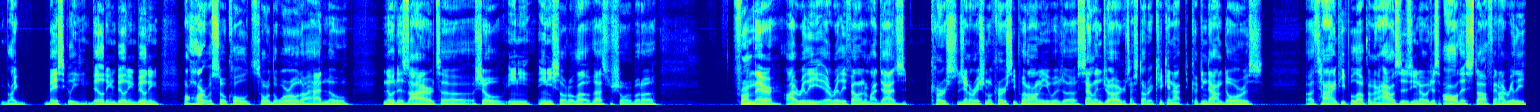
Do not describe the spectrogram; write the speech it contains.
like basically building, building, building. My heart was so cold toward the world. I had no no desire to show any any sort of love. That's for sure. But uh, from there, I really I really fell into my dad's curse, generational curse he put on me with uh, selling drugs. I started kicking out, cooking down doors, uh, tying people up in their houses. You know, just all this stuff. And I really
